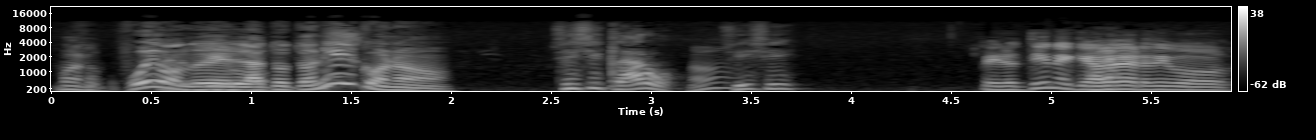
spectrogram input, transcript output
Bueno, ¿fue donde la Totonilco o no? Sí, sí, claro. Sí, sí. Pero tiene que haber, digo,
